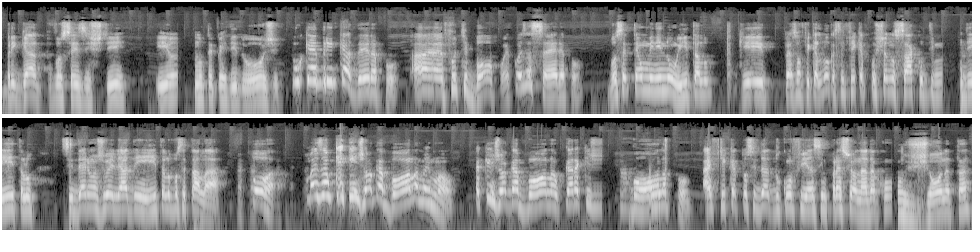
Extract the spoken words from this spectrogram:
Obrigado por você existir e eu não ter perdido hoje. Porque é brincadeira, pô. Ah, é futebol, pô. É coisa séria, pô. Você tem um menino Ítalo que o pessoal fica, Lucas, você fica puxando o saco de, de Ítalo se derem uma joelhada em Ítalo, você tá lá. Porra, mas é o que? Quem joga bola, meu irmão. É quem joga bola, o cara que joga bola, pô. Aí fica a torcida do Confiança impressionada com o Jonathan,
